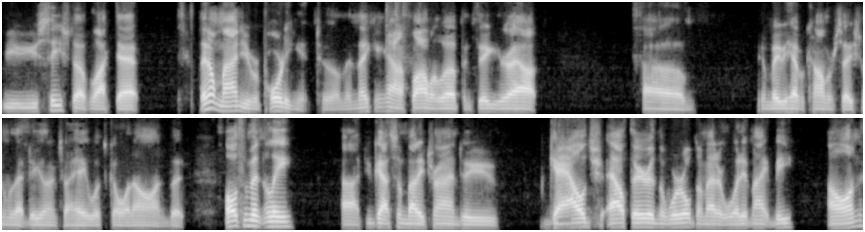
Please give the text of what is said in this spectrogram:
you, you see stuff like that. They don't mind you reporting it to them and they can kind of follow up and figure out, um, you know, maybe have a conversation with that dealer and say, hey, what's going on? But ultimately, uh, if you've got somebody trying to gouge out there in the world, no matter what it might be on,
